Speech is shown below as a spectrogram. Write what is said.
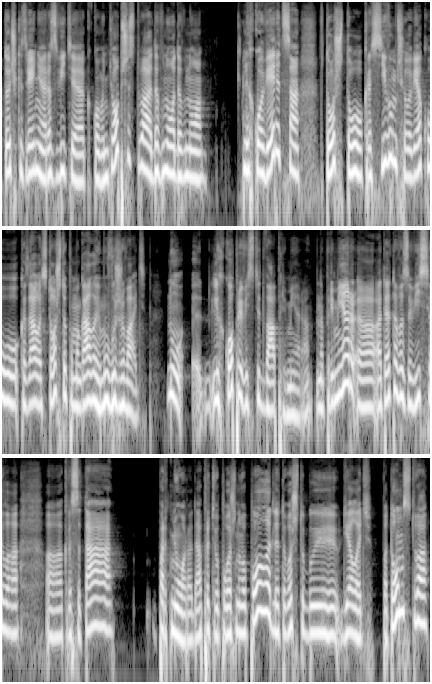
с точки зрения развития какого-нибудь общества, давно-давно легко верится в то, что красивым человеку казалось то, что помогало ему выживать. Ну, э, легко привести два примера. Например, э, от этого зависела э, красота партнера, да, противоположного пола, для того, чтобы делать потомство,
